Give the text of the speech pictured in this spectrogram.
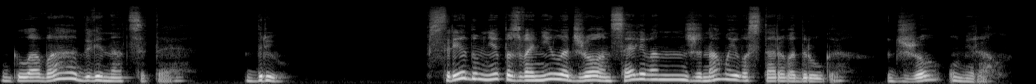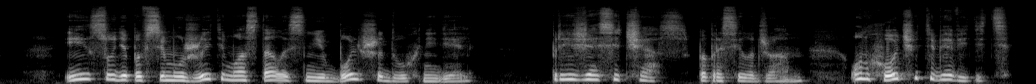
Глава двенадцатая. Дрю. В среду мне позвонила Джоан Селливан, жена моего старого друга. Джо умирал. И, судя по всему, жить ему осталось не больше двух недель. «Приезжай сейчас», — попросила Джоан. Он хочет тебя видеть».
